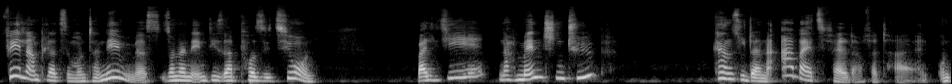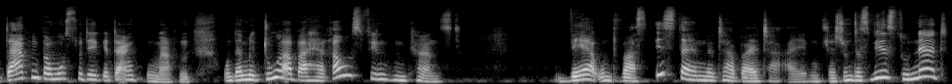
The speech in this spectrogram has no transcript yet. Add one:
fehl am Platz im Unternehmen ist, sondern in dieser Position. Weil je nach Menschentyp kannst du deine Arbeitsfelder verteilen. Und darüber musst du dir Gedanken machen. Und damit du aber herausfinden kannst, wer und was ist dein Mitarbeiter eigentlich, und das wirst du nicht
